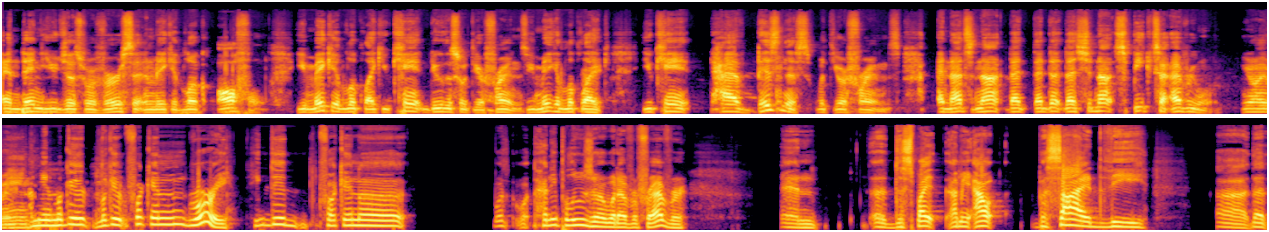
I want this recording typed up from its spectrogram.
And then you just reverse it and make it look awful. You make it look like you can't do this with your friends. You make it look Right. like you can't have business with your friends. And that's not that that that, that should not speak to everyone. You know what I mean? I mean, look at look at fucking Rory. He did fucking uh, what what Henny Palooza or whatever forever, and uh, despite I mean, out beside the uh that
